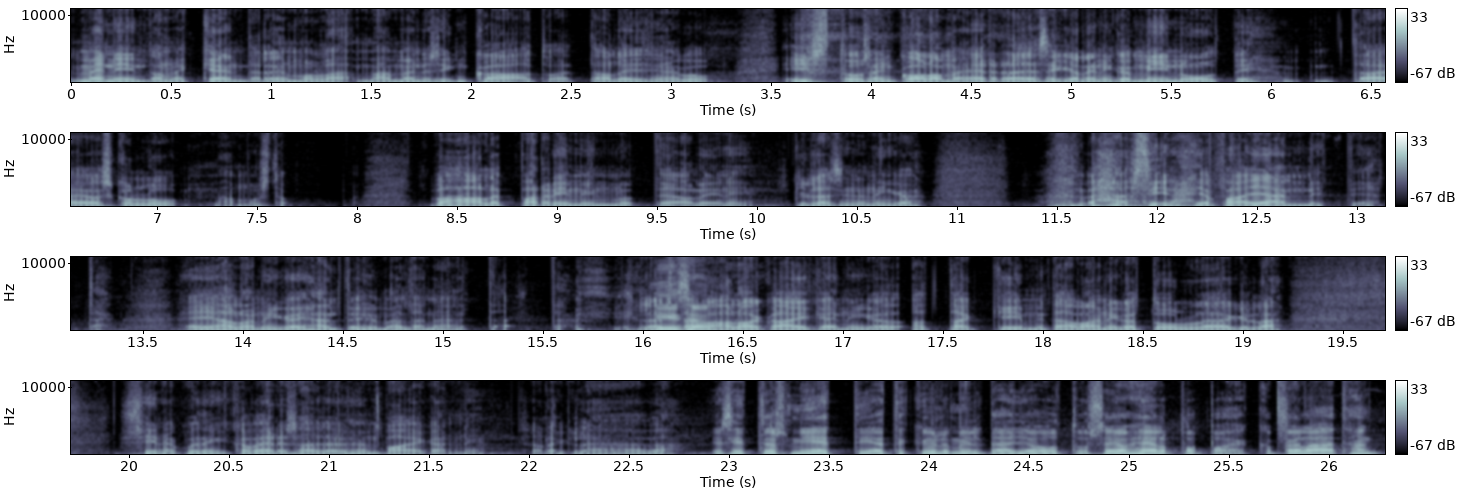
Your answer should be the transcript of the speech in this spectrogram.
menin tonne kentälle, niin mulla, mä menisin kaatua, että oli siinä kun istuu sen kolme erää ja sekin oli niin minuutti, tai olisiko ollut, mä en muista, vähän alle pari minuuttia oli, niin kyllä siinä niin vähän siinä jopa jännitti, että ei halua niin ihan tyhmältä näyttää, että kyllä Niin, sitä se on- haluaa kaiken niin ottaa kiinni, mitä vaan niin tulee. Ja kyllä siinä kuitenkin kaveri sai sen yhden paikan, niin se oli kyllä ihan hyvä. Ja sitten jos miettii, että kylmiltään joutuu, se ei ole helppo paikka. Pelaajathan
